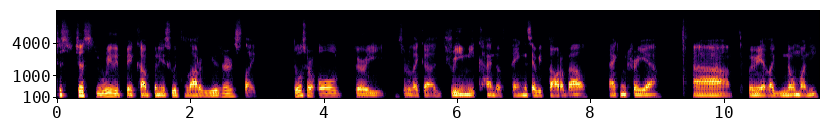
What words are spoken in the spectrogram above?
just just really big companies with a lot of users. Like those are all very sort of like a dreamy kind of things that we thought about back in Korea uh, when we had like no money.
